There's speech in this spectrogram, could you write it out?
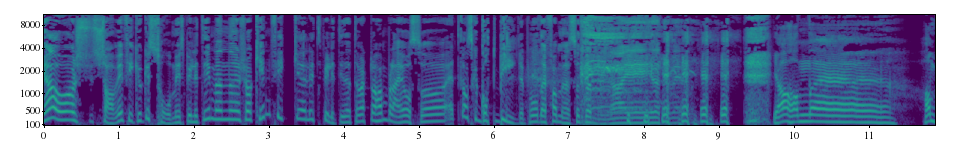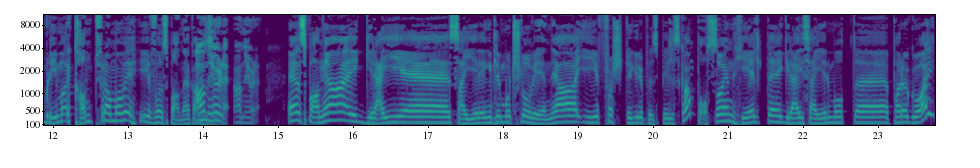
Ja, og Xavi fikk jo ikke så mye spilletid, men Joaquin fikk eh, litt spilletid etter hvert. Og han blei jo også et ganske godt bilde på det famøse dømminga i, i dette. Ja, han, eh, han blir markant framover i- for Spania, kan Han gjør det. han gjør det. Eh, Spania, grei seier egentlig mot Slovenia i første gruppespillskamp. Også en helt grei seier mot Paraguay.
